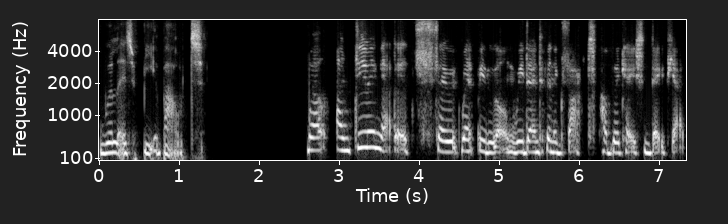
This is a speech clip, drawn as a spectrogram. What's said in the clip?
will it be about? Well, I'm doing edits, so it won't be long. We don't have an exact publication date yet,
